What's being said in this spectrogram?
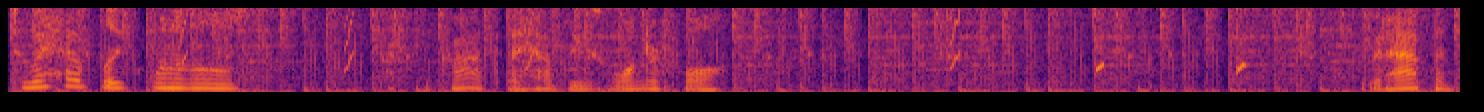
Do I have like one of those? I forgot that I have these wonderful. See what happens.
